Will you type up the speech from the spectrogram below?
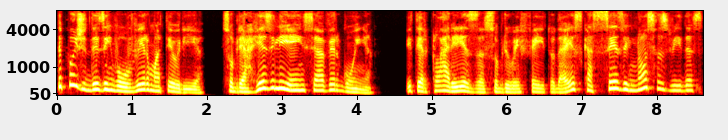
Depois de desenvolver uma teoria sobre a resiliência à vergonha e ter clareza sobre o efeito da escassez em nossas vidas,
